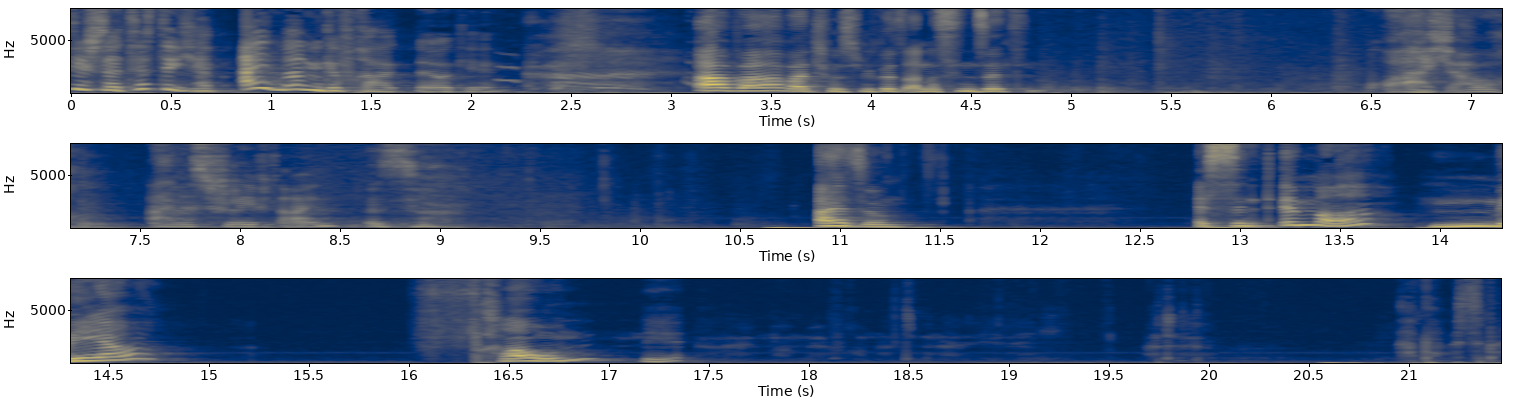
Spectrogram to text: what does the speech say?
die Statistik, ich habe einen Mann gefragt. Na, okay. Aber, warte, ich muss mich kurz anders hinsetzen. Boah, ich auch. Alles schläft ein. Also, also, es sind immer mehr Frauen. Nee, immer mehr Frauen als Männer, die nicht. Warte. Aber bist du mal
